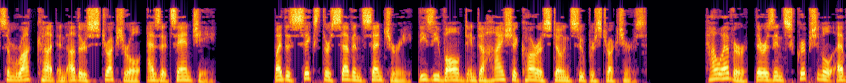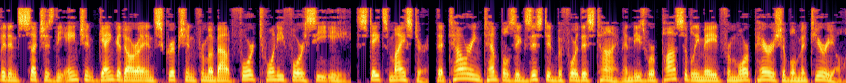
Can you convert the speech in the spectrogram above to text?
some rock-cut and others structural, as at Sanchi. By the 6th or 7th century, these evolved into high shikara stone superstructures. However, there is inscriptional evidence such as the ancient Gangadhara inscription from about 424 CE, states Meister, that towering temples existed before this time and these were possibly made from more perishable material.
